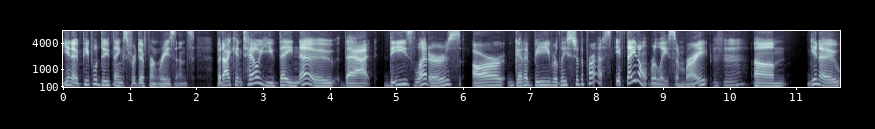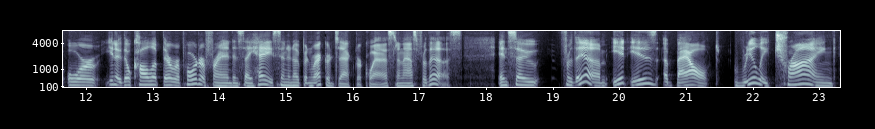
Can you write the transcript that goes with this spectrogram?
you know, people do things for different reasons. But I can tell you they know that these letters are going to be released to the press if they don't release them, right? Mm-hmm. Um, you know, or, you know, they'll call up their reporter friend and say, hey, send an Open Records Act request and ask for this. And so for them, it is about really trying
